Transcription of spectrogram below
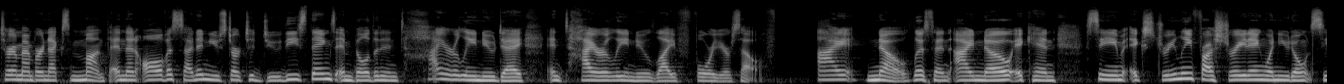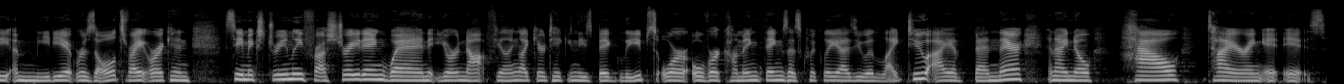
to remember next month and then all of a sudden you start to do these things and build an entirely new day entirely new life for yourself I know. Listen, I know it can seem extremely frustrating when you don't see immediate results, right? Or it can seem extremely frustrating when you're not feeling like you're taking these big leaps or overcoming things as quickly as you would like to. I have been there and I know how tiring it is.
